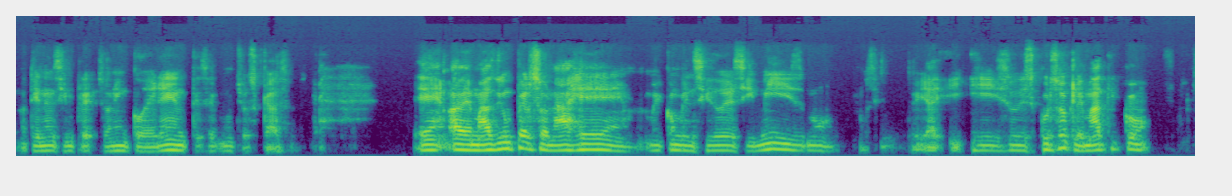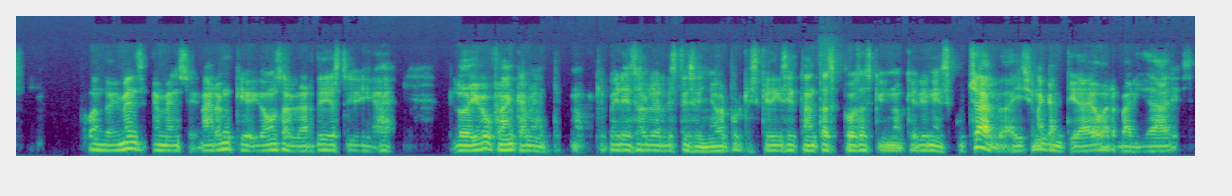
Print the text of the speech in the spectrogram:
no tienen simple, son incoherentes en muchos casos. Eh, además de un personaje muy convencido de sí mismo, y, su discurso climático, cuando me, mencionaron que íbamos a hablar de esto, yo dije, lo digo francamente, no, qué pereza hablar de este señor porque es que dice tantas cosas que no quieren escucharlo, ahí dice una cantidad de barbaridades.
